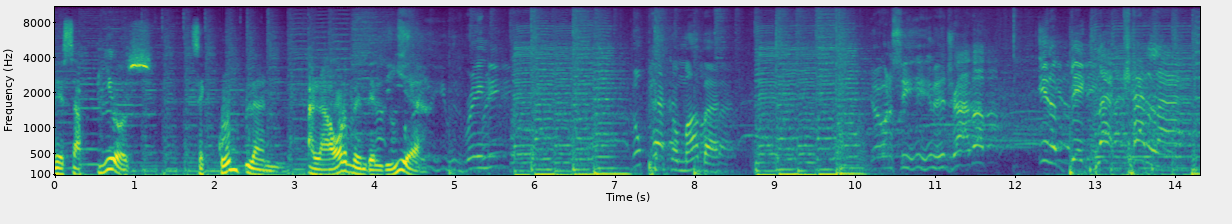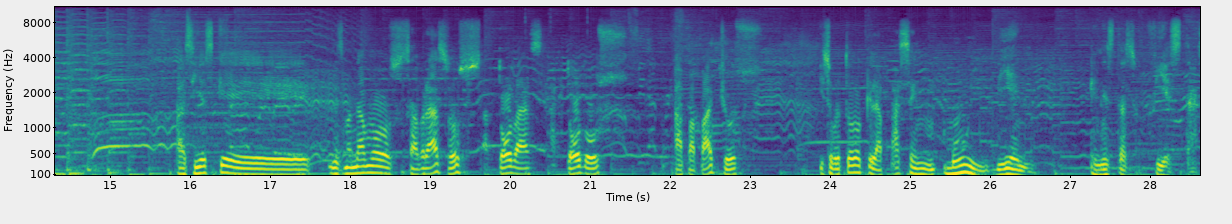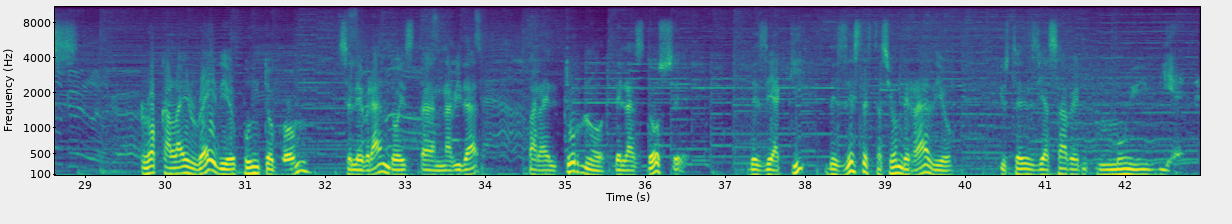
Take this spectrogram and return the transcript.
desafíos se cumplan a la orden del día. Así es que les mandamos abrazos a todas, a todos, a papachos y sobre todo que la pasen muy bien en estas fiestas. Radio.com celebrando esta Navidad para el turno de las 12 desde aquí, desde esta estación de radio que ustedes ya saben muy bien.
